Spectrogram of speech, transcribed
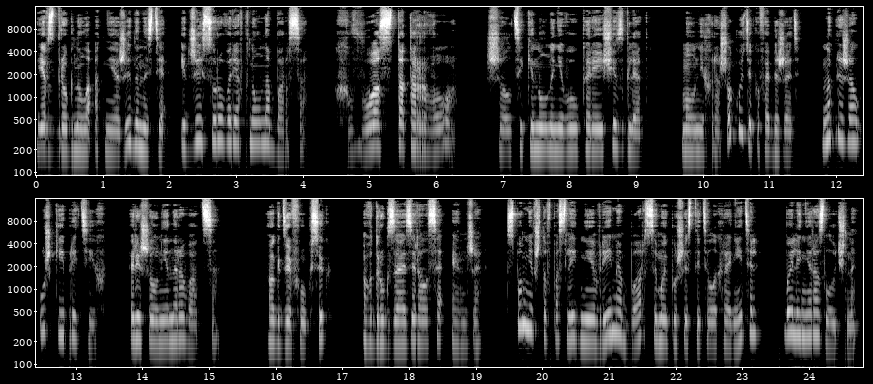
Я вздрогнула от неожиданности, и Джей сурово рявкнул на Барса. «Хвост оторву!» Шалти кинул на него укоряющий взгляд. Мол, нехорошо котиков обижать, но прижал ушки и притих. Решил не нарываться. «А где Фуксик?» Вдруг заозирался Энджи. Вспомнив, что в последнее время Барс и мой пушистый телохранитель были неразлучны.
